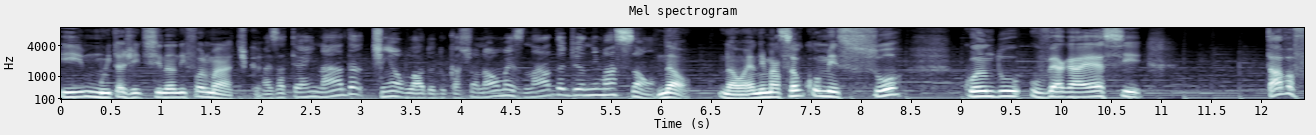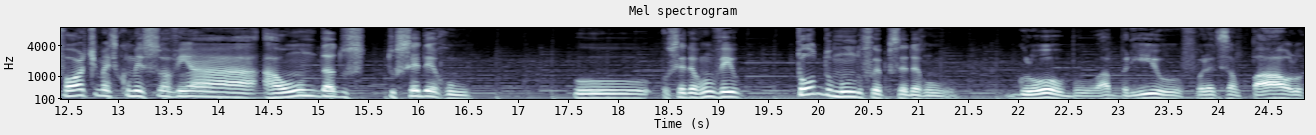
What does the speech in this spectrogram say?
e muita gente ensinando informática. Mas até aí nada, tinha o lado educacional, mas nada de animação. Não, não. A animação começou quando o VHS estava forte, mas começou a vir a, a onda dos- do, CD-ROM. O, o CD-ROM veio, todo mundo foi pro CD-ROM. Globo, Abril, Folha de São Paulo,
